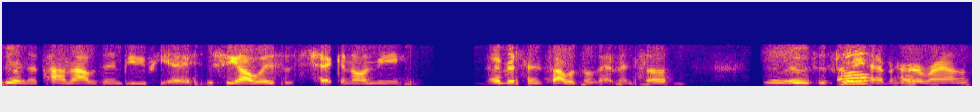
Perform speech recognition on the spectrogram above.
during the time I was in BDPA, she always was checking on me ever since I was 11. So it was just great oh. having her around.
